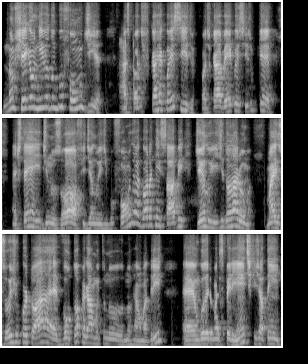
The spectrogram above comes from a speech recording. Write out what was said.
não chegue ao nível do Buffon um dia, mas pode ficar reconhecido, pode ficar bem reconhecido, porque a gente tem aí Dinusoff, Gianluigi Buffon e agora, quem sabe, Gianluigi Donnarumma. Mas hoje o Courtois é, voltou a pegar muito no, no, Real Madrid, é um goleiro mais experiente, que já tem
